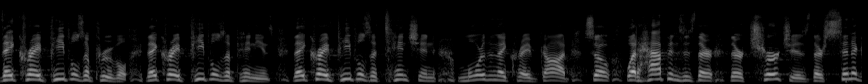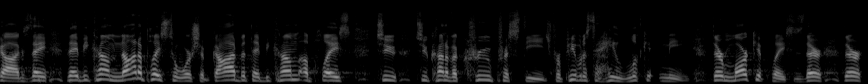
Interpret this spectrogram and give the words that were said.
They crave people's approval. They crave people's opinions. They crave people's attention more than they crave God. So what happens is their, their churches, their synagogues, they, they become not a place to worship God, but they become a place to, to kind of accrue prestige, for people to say, hey, look at me. Their marketplaces, their, their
